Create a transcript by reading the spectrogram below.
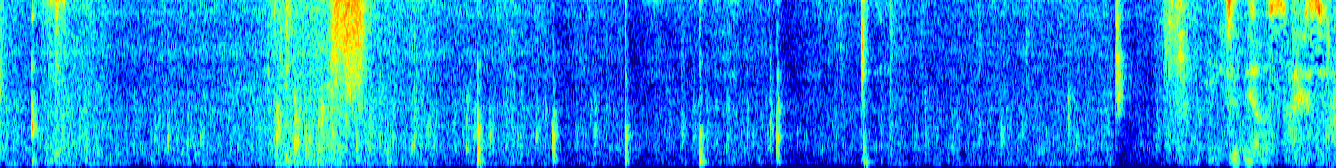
To the other side as well.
